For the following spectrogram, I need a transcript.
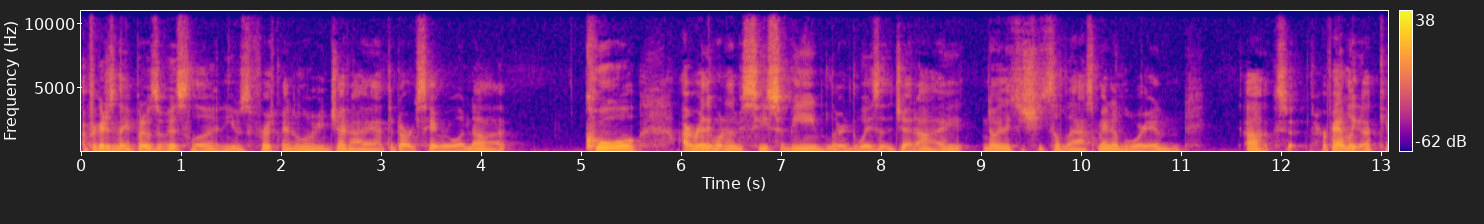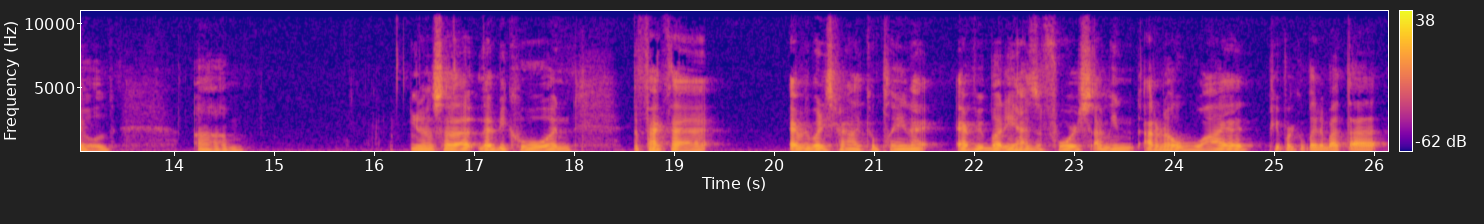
I forget his name but it was a Vizsla and he was the first Mandalorian Jedi at the dark saber whatnot cool I really wanted to see Sabine learn the ways of the Jedi knowing that she's the last Mandalorian uh her family got killed um you know so that that'd be cool and the fact that everybody's kind of like complaining that everybody has a force. I mean, I don't know why people are complaining about that.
